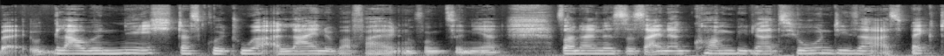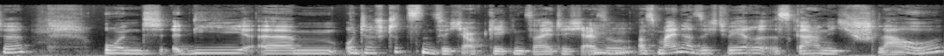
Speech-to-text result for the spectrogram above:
äh, glaube nicht, dass Kultur allein über Verhalten funktioniert, sondern es ist eine Kombination dieser Aspekte und die ähm, unterstützen sich auch gegenseitig. Also mhm. aus meiner Sicht wäre es gar nicht schlau,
